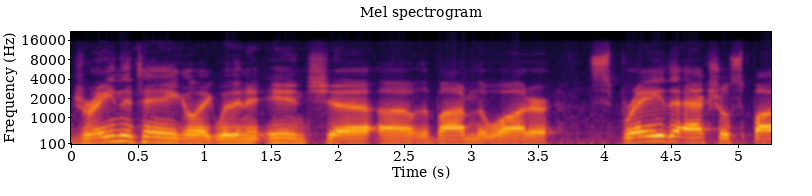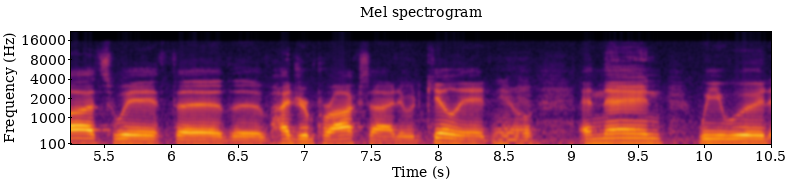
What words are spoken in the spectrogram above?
drain the tank like within an inch uh, of the bottom of the water, spray the actual spots with uh, the hydrogen peroxide. It would kill it, you know. And then we would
